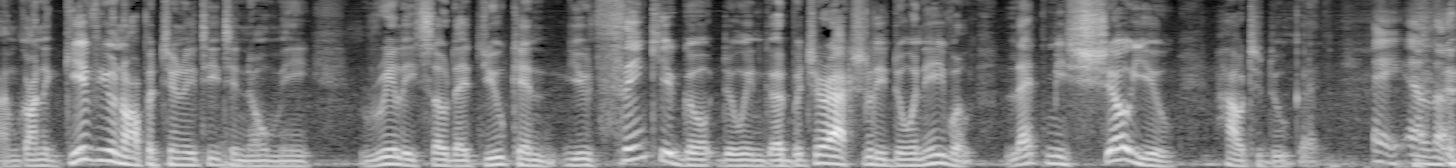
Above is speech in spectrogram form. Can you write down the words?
I'm going to give you an opportunity to know me really so that you can, you think you're go, doing good, but you're actually doing evil. Let me show you how to do good. Hey, Elder.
